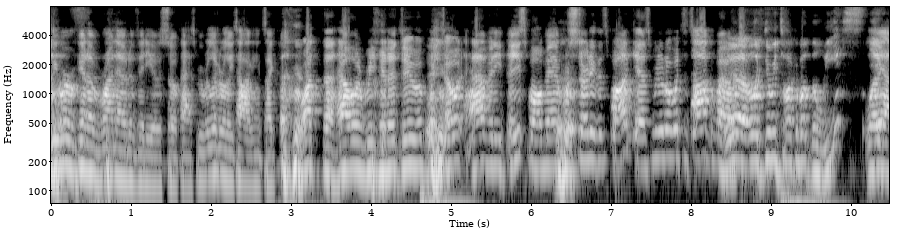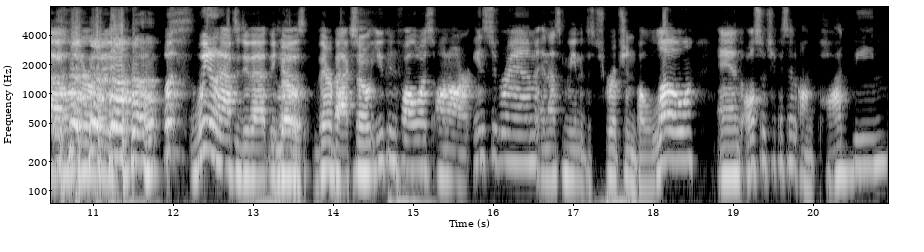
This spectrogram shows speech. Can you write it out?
We were gonna run out of videos so fast. We were literally talking. It's like, what the hell are we gonna do if we don't have any baseball, man? We're starting this podcast. We don't know what to talk about. Yeah, like do we talk about the Leafs? Like Yeah, literally. But we don't have to do that because No. they're back. So you can follow us on our Instagram, and that's gonna be in the description below. And also check us out on Podbean.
